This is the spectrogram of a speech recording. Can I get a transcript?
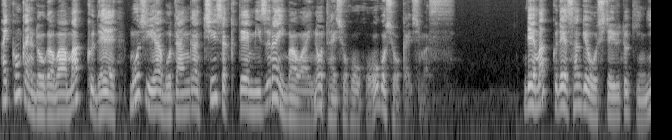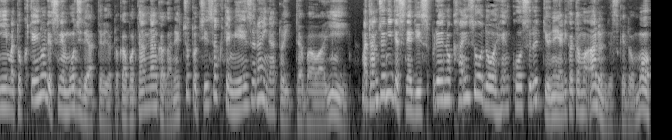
はい、今回の動画は Mac で文字やボタンが小さくて見づらい場合の対処方法をご紹介します。で、Mac で作業をしているときに、まあ、特定のですね、文字であったりだとか、ボタンなんかがね、ちょっと小さくて見えづらいなといった場合、まあ、単純にですね、ディスプレイの解像度を変更するっていうね、やり方もあるんですけども、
